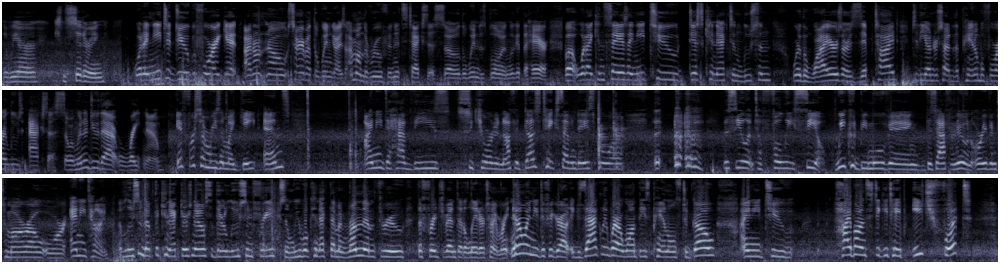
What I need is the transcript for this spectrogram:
that we are considering what I need to do before I get, I don't know, sorry about the wind guys, I'm on the roof and it's Texas, so the wind is blowing, look at the hair. But what I can say is I need to disconnect and loosen where the wires are zip tied to the underside of the panel before I lose access. So I'm gonna do that right now. If for some reason my gate ends, I need to have these secured enough. It does take seven days for the sealant to fully seal. We could be moving this afternoon or even tomorrow or anytime. I've loosened up the connectors now so they're loose and free and we will connect them and run them through the fridge vent at a later time. Right now I need to figure out exactly where I want these panels to go. I need to high bond sticky tape each foot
